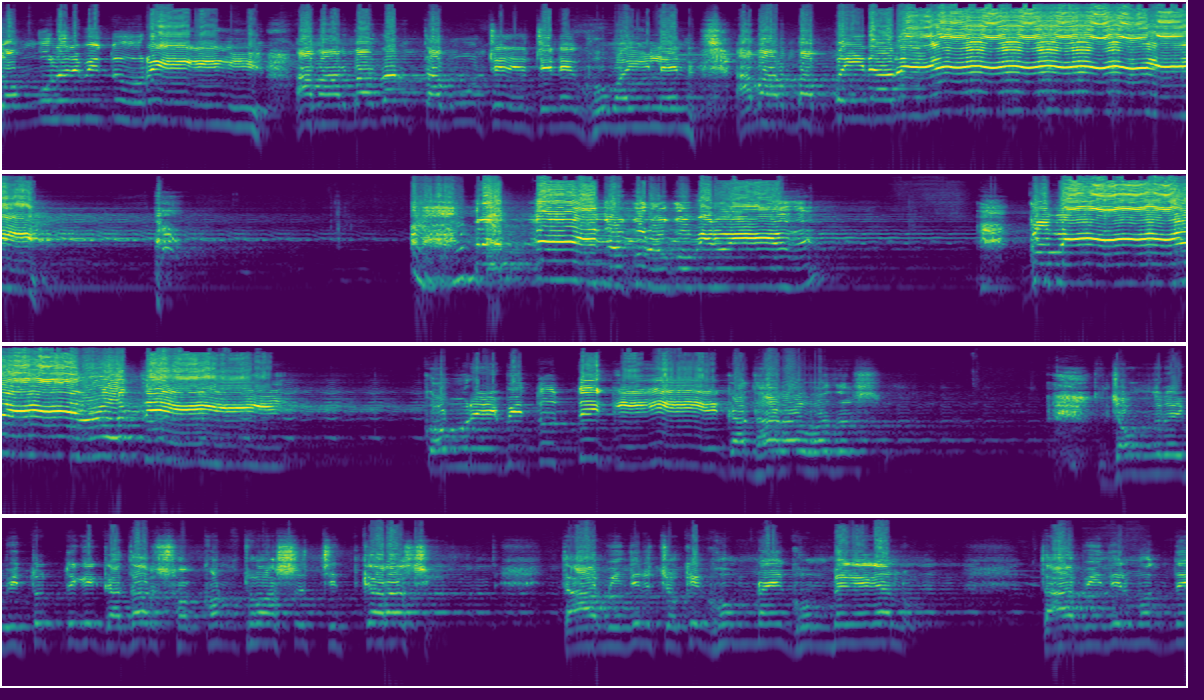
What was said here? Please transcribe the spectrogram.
জঙ্গলের ভিতরে আমার বাগান তাবু টেনে টেনে ঘুমাইলেন। আমার বাপ্পাইরা রে গাধার আওয়াজ আসে জঙ্গলের ভিতর থেকে গাধার সকণ্ঠ আসে, চিৎকার আসে। তাবিদের চোখে ঘুম নাই, ঘুম ভেঙে গেল। তাবিদের মধ্যে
